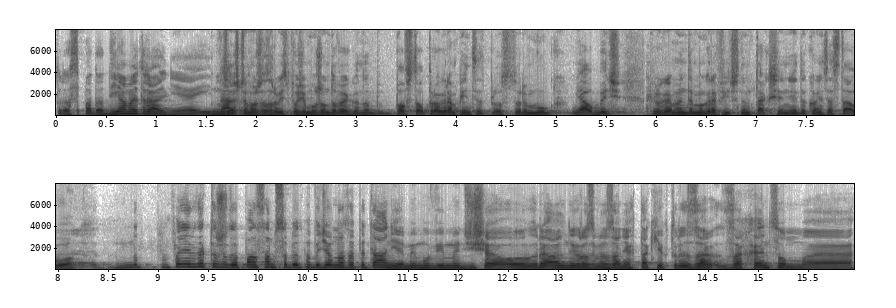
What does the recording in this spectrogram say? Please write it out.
która spada diametralnie i No na, co jeszcze można zrobić z poziomu rządowego? No, powstał program 500, który mógł, miał być programem demograficznym, tak się nie do końca stało. No, panie redaktorze, to pan sam sobie odpowiedział na to pytanie. My mówimy dzisiaj o realnych rozwiązaniach takich, które za, zachęcą e,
